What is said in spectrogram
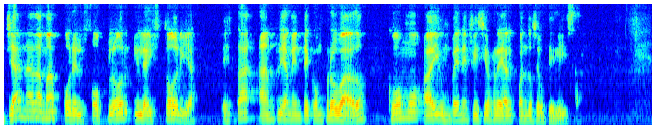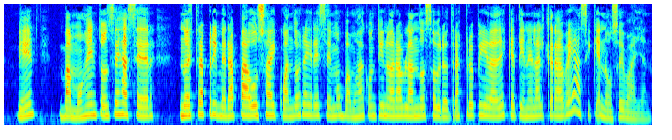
ya nada más por el folclore y la historia está ampliamente comprobado cómo hay un beneficio real cuando se utiliza. Bien, vamos entonces a hacer nuestra primera pausa y cuando regresemos vamos a continuar hablando sobre otras propiedades que tiene el alcarabé, así que no se vayan.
